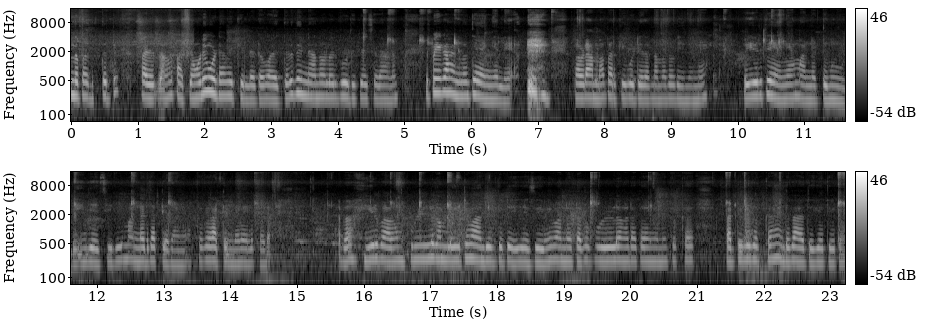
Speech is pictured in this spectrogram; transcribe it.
എന്താ പഴുത്തിട്ട് പഴുത്ത് ഞങ്ങൾ പച്ചയും കൂടി കൂട്ടാൻ വെക്കില്ല കേട്ടോ പഴുത്തിട്ട് തിന്നാന്നുള്ളൊരു പൂതിക്ക് വെച്ചതാണ്. ഇപ്പോൾ ഈ കാണുന്ന തേങ്ങയല്ലേ? അപ്പോൾ അവിടെ അമ്മ പറക്കി കൂട്ടിയതാണ് അമ്മ തൊടിയിൽ തന്നെ അപ്പോൾ ഈ ഒരു തേങ്ങ മണ്ണിട്ട് മൂടി ചേച്ചി ഇത് മണ്ണെടുത്ത് തട്ടിയതാണ്. ഒക്കെ കട്ടിന്റെ മേലെ കൂടെ അപ്പോൾ ഈ ഒരു ഭാഗം ഫുള്ള് കംപ്ലീറ്റ് മാന്തി എടുത്തിട്ട് ജെ സി ബി മണ്ണിട്ടപ്പോൾ ഫുള്ള് അങ്ങോട്ട് തേങ്ങനൊക്കെ കട്ടിലൊക്കെ എന്റെ താഴത്തേക്ക് എത്തിയിട്ടോ.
